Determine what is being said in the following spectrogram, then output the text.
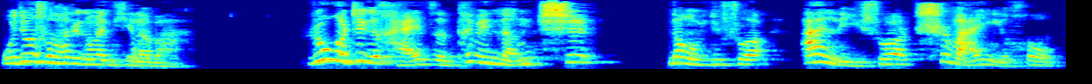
我就说他这个问题了吧。如果这个孩子特别能吃，那我们就说，按理说吃完以后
